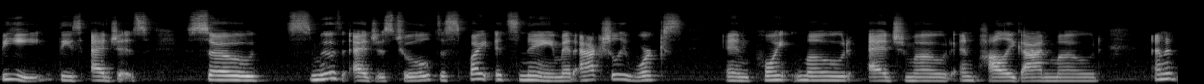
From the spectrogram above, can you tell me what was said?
be, these edges. So Smooth Edges tool, despite its name, it actually works in point mode, edge mode, and polygon mode. And it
